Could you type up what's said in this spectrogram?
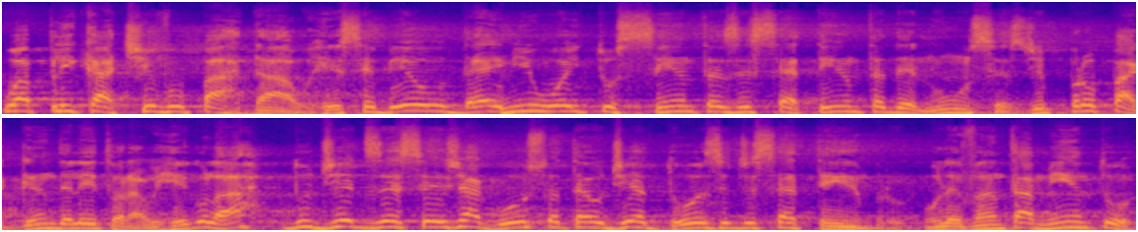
O aplicativo Pardal recebeu 10.870 denúncias de propaganda eleitoral irregular do dia 16 de agosto até o dia 12 de setembro. O levantamento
